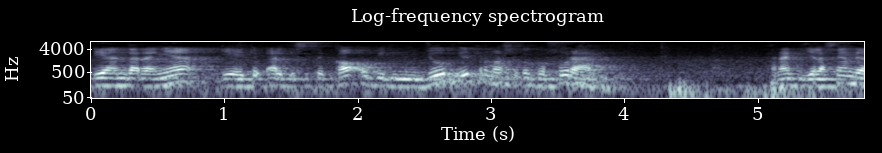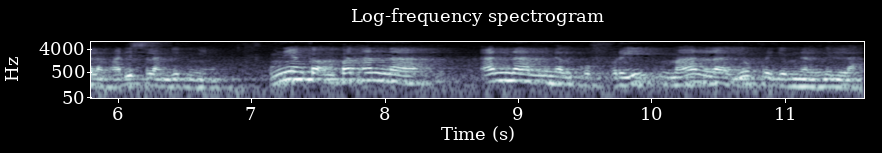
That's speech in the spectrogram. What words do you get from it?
di antaranya yaitu al istiqa'u bin nujum itu termasuk kekufuran. Karena dijelaskan dalam hadis selanjutnya. Kemudian yang keempat anna anna minal kufri ma la yukhriju minal millah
